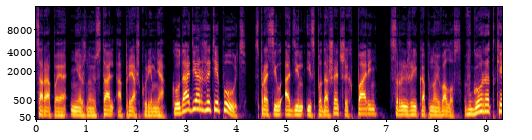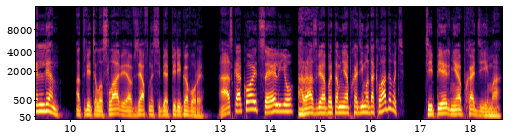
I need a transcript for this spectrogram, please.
царапая нежную сталь о пряжку ремня. «Куда держите путь?» — спросил один из подошедших парень с рыжей копной волос. «В город Келлен», — ответила Славия, взяв на себя переговоры. «А с какой целью? А разве об этом необходимо докладывать?» «Теперь необходимо»,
